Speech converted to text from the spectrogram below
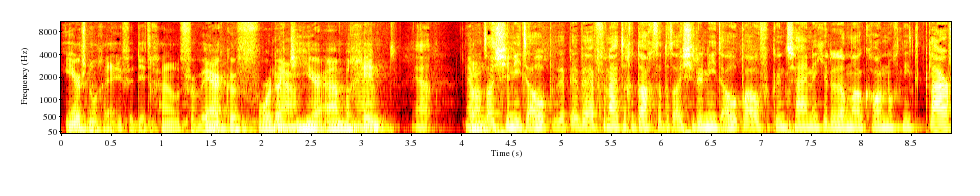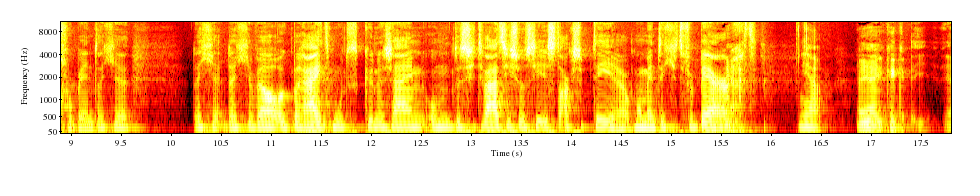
eerst nog even dit gaan verwerken voordat Ja. je hier aan begint. ja. Ja, want als je niet open, we hebben vanuit de gedachte dat als je er niet open over kunt zijn, dat je er dan ook gewoon nog niet klaar voor bent. Dat je, dat je, dat je wel ook bereid moet kunnen zijn om de situatie zoals die is te accepteren. Op het moment dat je het verbergt. ja. Nou ja, kijk, eh,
